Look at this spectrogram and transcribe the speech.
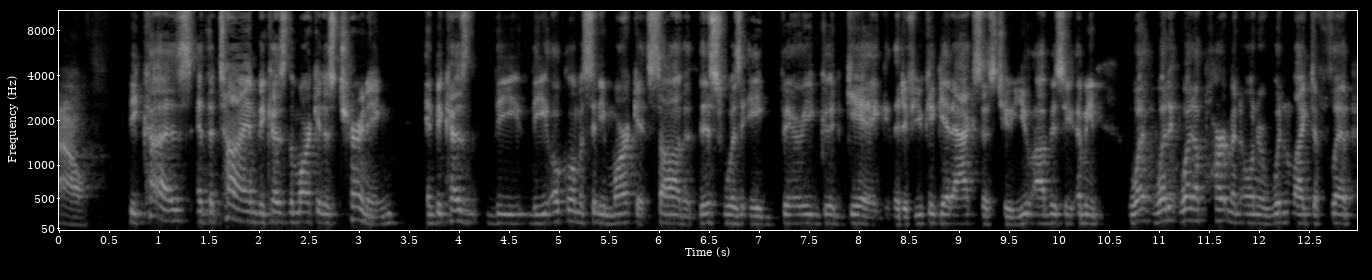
Wow. Because at the time, because the market is turning, and because the, the Oklahoma City market saw that this was a very good gig, that if you could get access to, you obviously, I mean, what, what, what apartment owner wouldn't like to flip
